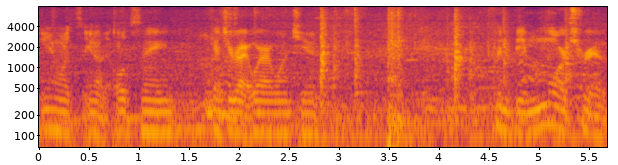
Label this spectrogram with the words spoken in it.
You know what's you know the old saying, get you right where I want you. Couldn't be more true.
